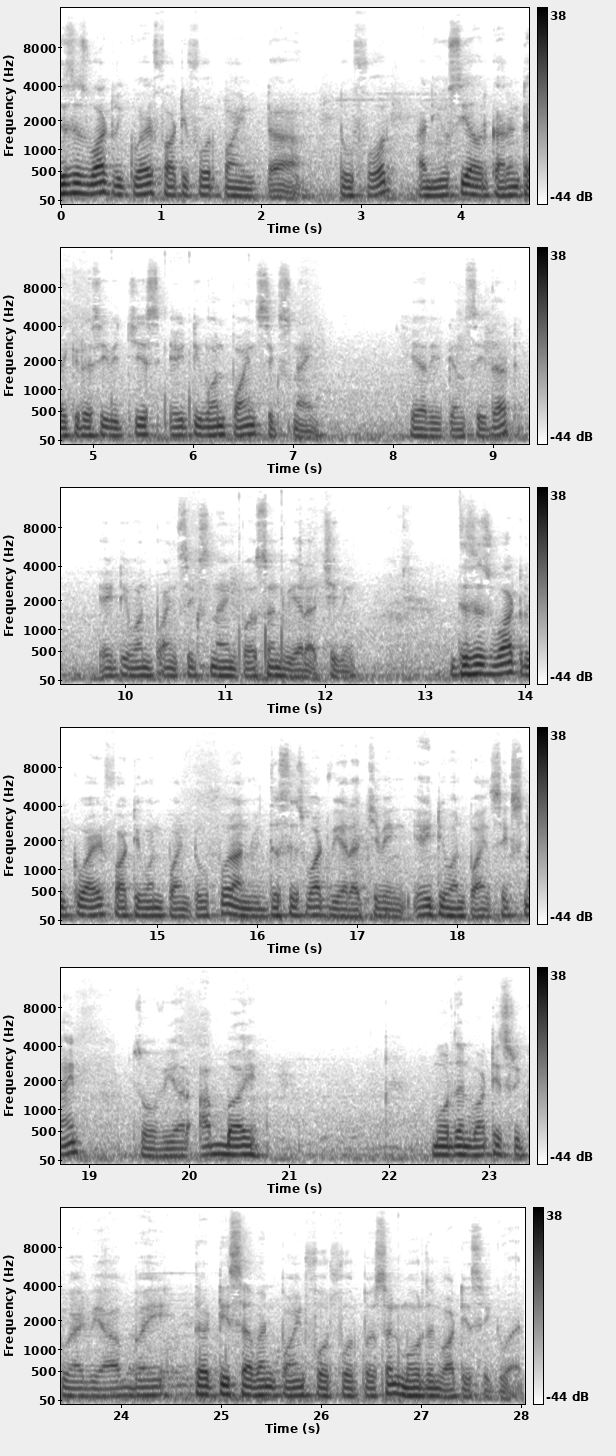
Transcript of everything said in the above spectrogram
this is what required 44.24 and you see our current accuracy which is 81.69 here you can see that 81.69 percent we are achieving. This is what required 41.24 and this is what we are achieving 81.69 so we are up by more than what is required we are by 37.44 percent more than what is required.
